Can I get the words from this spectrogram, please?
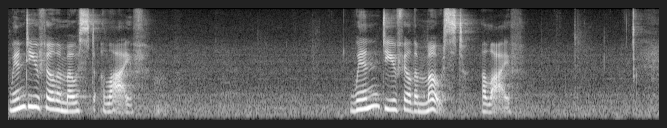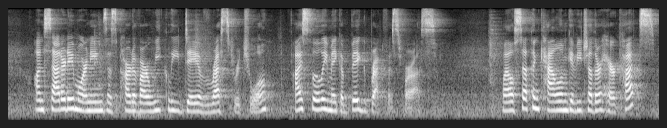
When do you feel the most alive? When do you feel the most alive? On Saturday mornings, as part of our weekly day of rest ritual, I slowly make a big breakfast for us. While Seth and Callum give each other haircuts,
